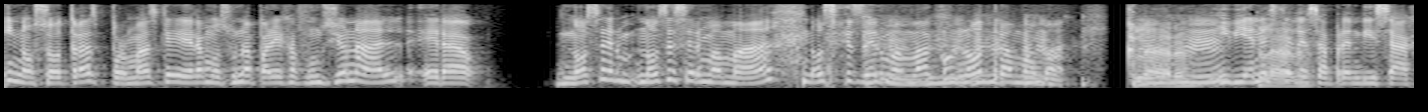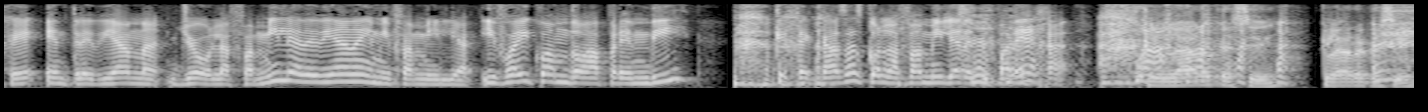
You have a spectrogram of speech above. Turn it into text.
Y nosotras, por más que éramos una pareja funcional, era no ser, no sé ser mamá, no sé ser mamá con otra mamá. Claro. Y viene este desaprendizaje entre Diana, yo, la familia de Diana y mi familia. Y fue ahí cuando aprendí que te casas con la familia de tu pareja. Claro que sí. Claro que sí.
